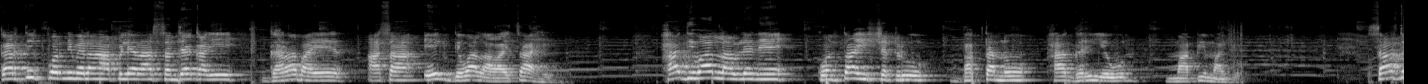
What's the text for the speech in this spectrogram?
कार्तिक पौर्णिमेला आपल्याला संध्याकाळी घराबाहेर असा एक दिवा लावायचा आहे. हा दिवा लावल्याने कोणताही शत्रू भक्तांनो हा घरी येऊन माफी मागेल. सात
